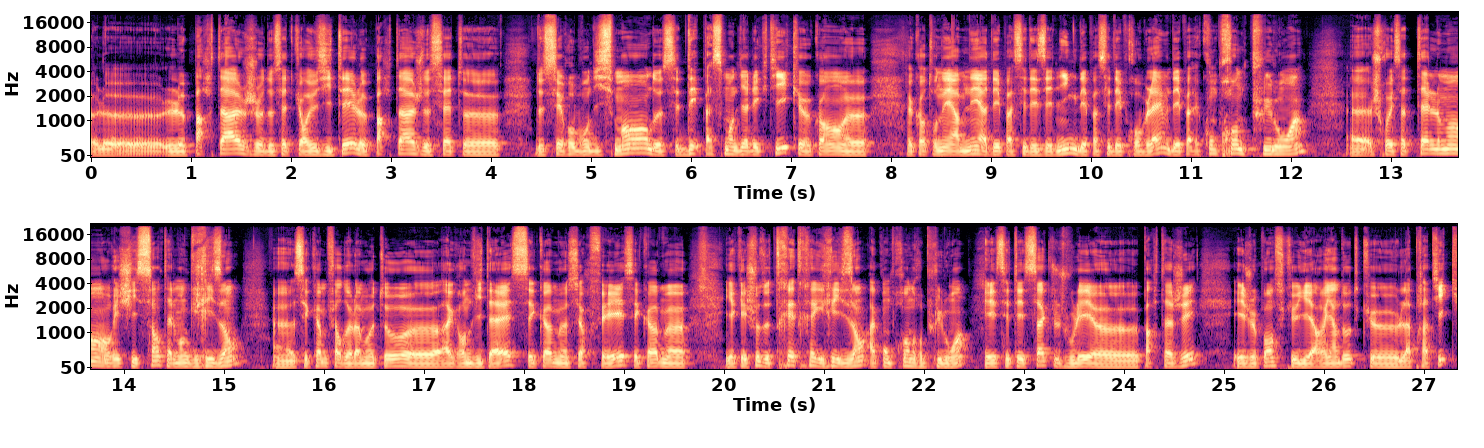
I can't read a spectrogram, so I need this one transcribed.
le, le, partage de cette curiosité, le partage de, cette, euh, de ces rebondissements, de ces dépassements dialectiques, euh, quand, quand on est amené à dépasser des énigmes, dépasser des problèmes, comprendre plus loin. je trouvais ça tellement enrichissant, tellement grisant. c'est comme faire de la moto à grande vitesse, c'est comme surfer, c'est comme... Il y a quelque chose de très très grisant à comprendre plus loin. Et c'était ça que je voulais partager. Et je pense qu'il n'y a rien d'autre que la pratique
